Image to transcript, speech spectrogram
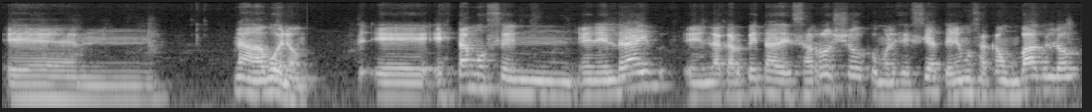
Em, nada, bueno, eh, estamos en, el Drive, en la carpeta de desarrollo, como les decía, tenemos acá un backlog,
